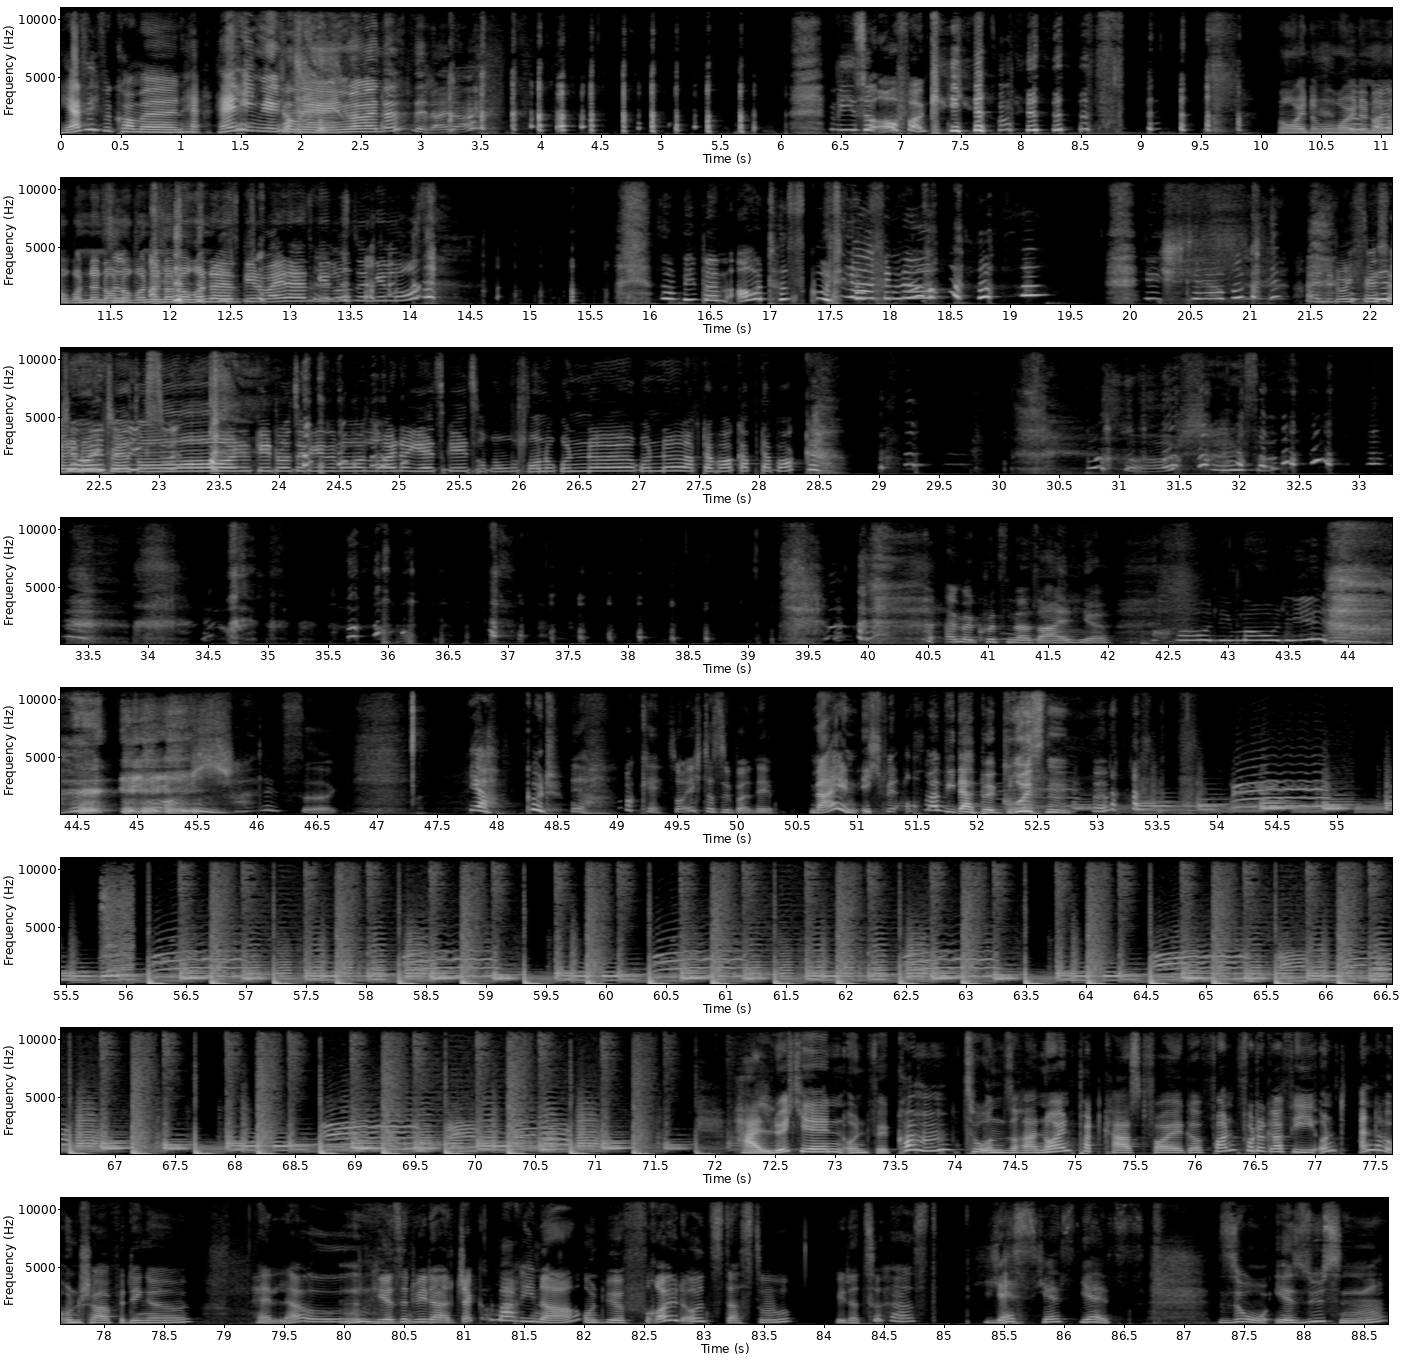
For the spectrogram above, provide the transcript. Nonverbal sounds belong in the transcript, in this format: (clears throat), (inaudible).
Herzlich willkommen. Her- Herzlich willkommen. Was war das denn, Alter? (laughs) Wie so auf Kirmes. Heute, heute, noch eine Runde, noch eine Runde, noch eine Runde. Es geht weiter, es geht los, es geht los. So wie beim Autoscooter. Ja, genau. (laughs) Ich sterbe. Haltet euch fest, haltet euch fest. Oh, es geht los, es geht los, Leute. Jetzt geht's los. So eine Runde, Runde. Habt ihr Bock, habt ihr Bock? Oh, scheiße. Einmal kurz nasal hier. Holy moly. Oh, (coughs) scheiße. Ja, gut. Ja, okay. Soll ich das übernehmen? Nein, ich will auch mal wieder begrüßen. (laughs) Hallöchen und willkommen zu unserer neuen Podcast-Folge von Fotografie und andere unscharfe Dinge. Hello. (laughs) Hier sind wieder Jack und Marina und wir freuen uns, dass du wieder zuhörst. Yes, yes, yes. So, ihr Süßen,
